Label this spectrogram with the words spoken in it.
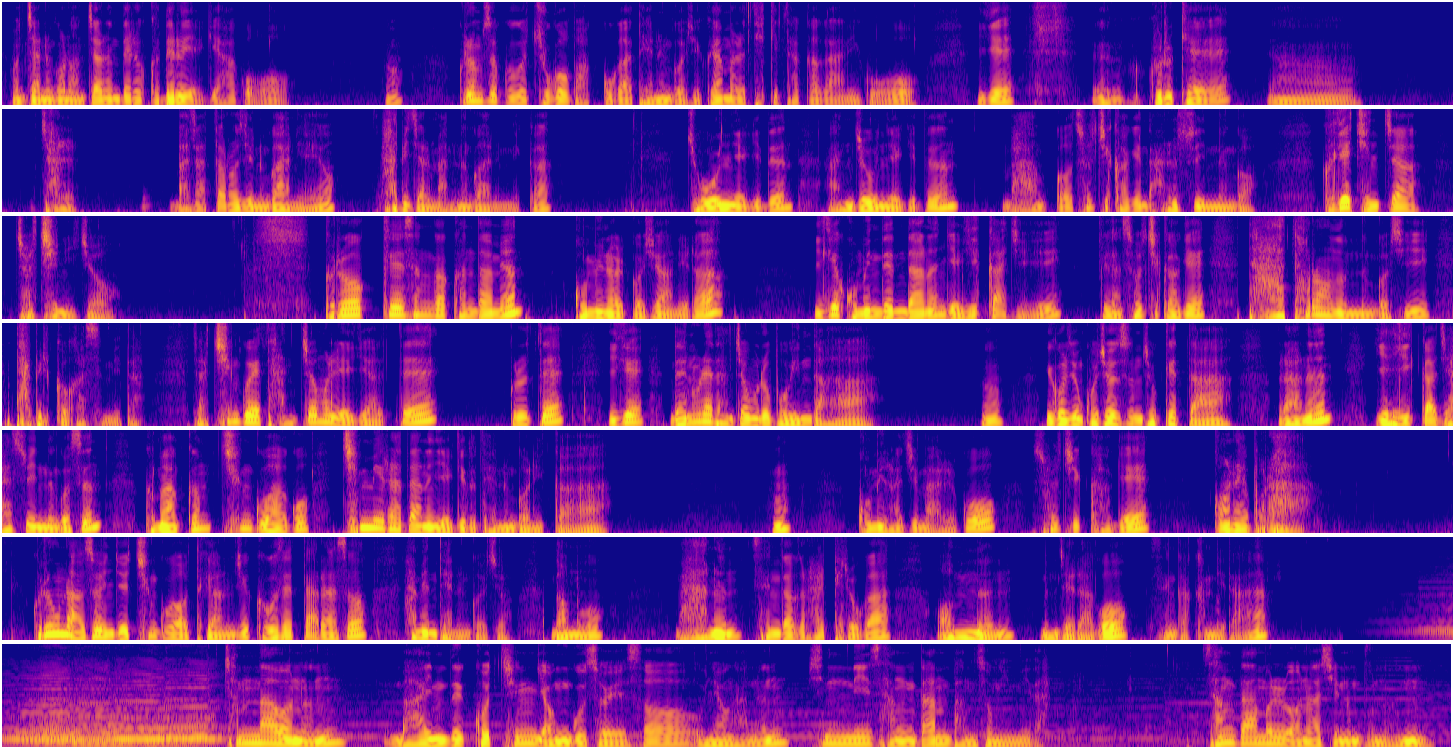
언짢은 건 언짢은 대로 그대로 얘기하고 어? 그러면서 그거 주고받고가 되는 것이 그야말로 티키타카가 아니고 이게 어, 그렇게 어, 잘 맞아 떨어지는 거 아니에요? 합이 잘 맞는 거 아닙니까? 좋은 얘기든 안 좋은 얘기든 마음껏 솔직하게 나눌 수 있는 거. 그게 진짜 절친이죠. 그렇게 생각한다면 고민할 것이 아니라 이게 고민된다는 얘기까지 그냥 솔직하게 다 털어놓는 것이 답일 것 같습니다. 자, 친구의 단점을 얘기할 때, 그럴 때 이게 내 눈에 단점으로 보인다. 어? 이걸 좀 고쳐줬으면 좋겠다라는 얘기까지 할 수 있는 것은 그만큼 친구하고 친밀하다는 얘기도 되는 거니까 응? 고민하지 말고 솔직하게 꺼내보라. 그리고 나서 이제 친구가 어떻게 하는지 그것에 따라서 하면 되는 거죠. 너무 많은 생각을 할 필요가 없는 문제라고 생각합니다. 참나원은 마인드 코칭 연구소에서 운영하는 심리 상담 방송입니다. 상담을 원하시는 분은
